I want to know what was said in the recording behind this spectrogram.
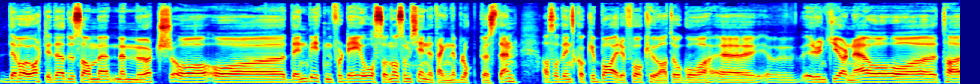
Det var jo artig det du sa med, med merch og, og den biten, for det er jo også noe som kjennetegner blockbusteren. Altså, Den skal ikke bare få køa til å gå eh, rundt hjørnet og, og ta,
